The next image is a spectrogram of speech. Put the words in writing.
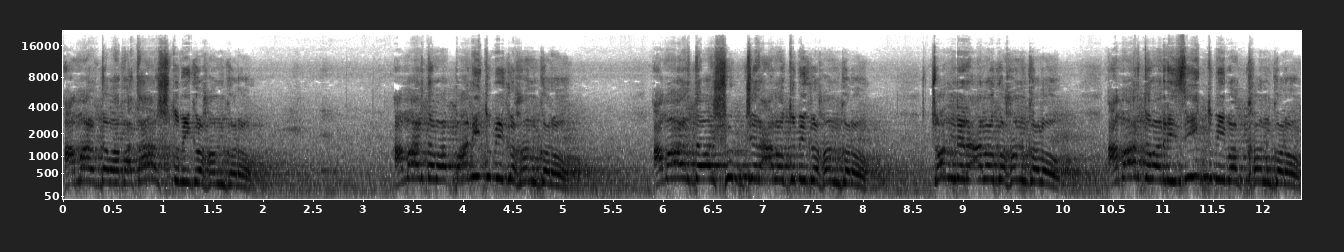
আমার দেওয়া বাতাস তুমি গ্রহণ করো। আমার দেওয়া পানি তুমি গ্রহণ করো। আমার দেওয়া সূর্যের আলো তুমি গ্রহণ করো। চন্দ্রের আলো গ্রহণ করো। আমার দেওয়া রিজিক তুমি বক্ষণ করো।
